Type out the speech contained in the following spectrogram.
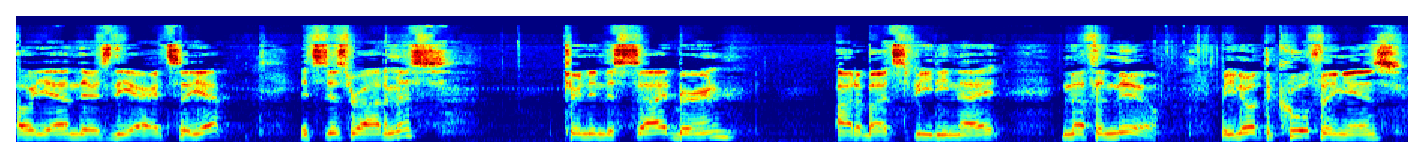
Oh yeah, and there's the art. So yep, it's just Rodimus turned into Sideburn. Autobot Speedy Knight. Nothing new. But you know what the cool thing is?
